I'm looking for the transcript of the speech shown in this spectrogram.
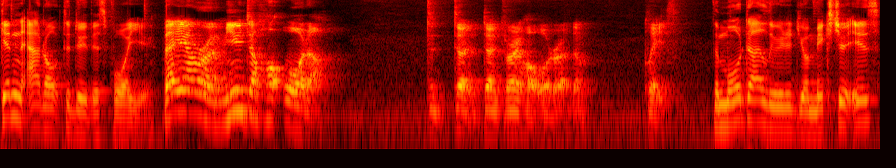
get an adult to do this for you. They are immune to hot water. Don't, don't throw hot water at them, please. The more diluted your mixture is,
